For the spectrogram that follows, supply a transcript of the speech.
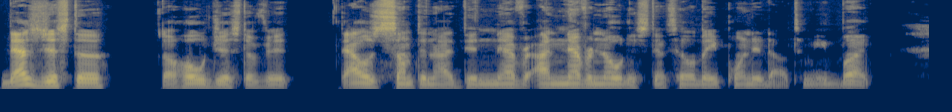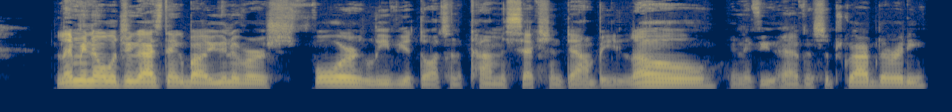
that's just a the whole gist of it. That was something I did never I never noticed until they pointed out to me. But let me know what you guys think about Universe 4. Leave your thoughts in the comment section down below. And if you haven't subscribed already,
